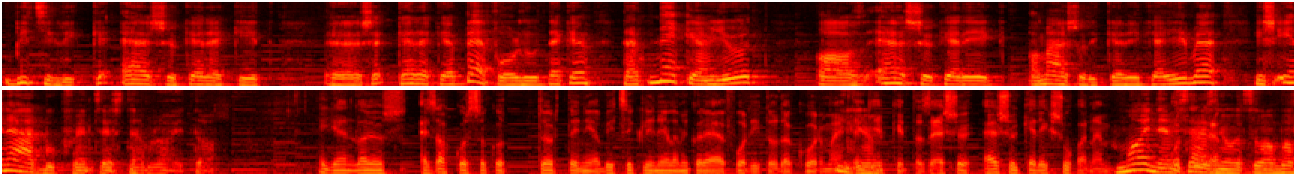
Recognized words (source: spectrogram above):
bicikli első kerekét, kereke befordult nekem, tehát nekem jött az első kerék a második kerék helyébe, és én átbukfenceztem rajta. Igen, Lajos, ez akkor szokott történni a biciklinél, amikor elfordítod a kormányt. Igen. Egyébként az első, első kerék soha nem. Majdnem 180-ba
